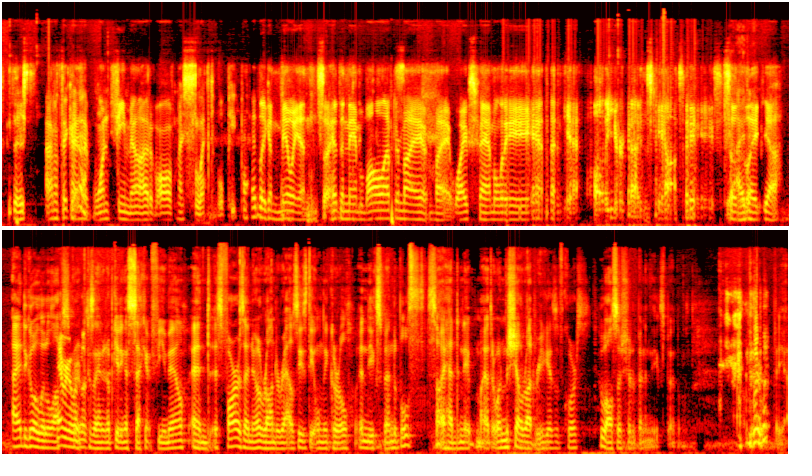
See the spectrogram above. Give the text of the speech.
There's I don't think I had one female out of all of my selectable people. I had like a million, so I had to name them all after my my wife's family, and then yeah, all your guys' fiancés. So I had to- like yeah, I had to go a little off Everyone script was- because I ended up getting a second female, and as far as I know, Ronda Rousey's the only girl in the Expendables, so I had to name my other one Michelle Rodriguez, of course, who also should have been in the Expendables. yeah,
